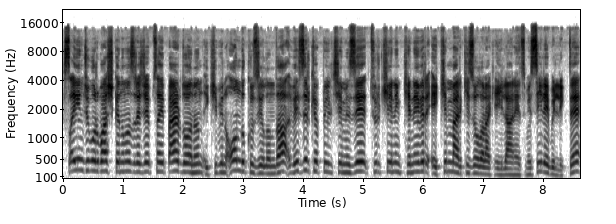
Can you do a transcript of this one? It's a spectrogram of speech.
Sayın Cumhurbaşkanımız Recep Tayyip Erdoğan'ın 2019 yılında Vezirköprü ilçemizi Türkiye'nin kenevir ekim merkezi olarak ilan etmesiyle birlikte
